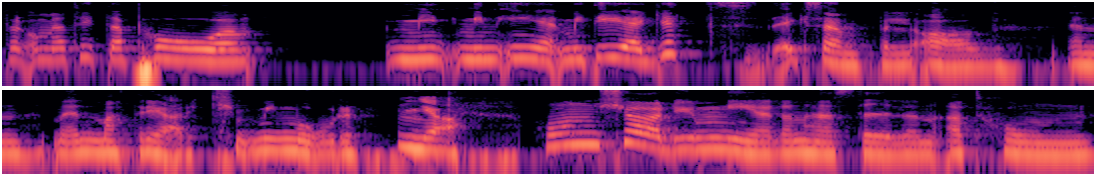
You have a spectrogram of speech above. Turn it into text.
för om jag tittar på min, min e, mitt eget exempel av en, en matriark, min mor. Ja. Hon körde ju mer den här stilen att hon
